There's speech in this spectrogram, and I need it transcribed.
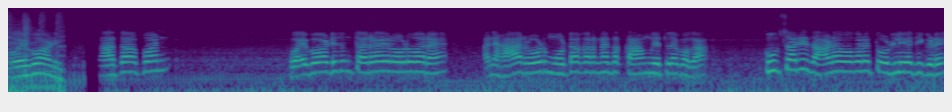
वैभववाडी. आता आपण वैभववाडीतून तरळे रोडवर आहे आणि हा रोड मोठा करण्याचं काम घेतलंय बघा. खूप सारी झाडं वगैरे तोडली आहे तिकडे.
